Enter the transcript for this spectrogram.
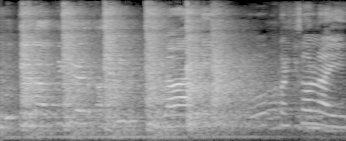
ਉੱਤੇ ਲਾਤੀ ਗੇੜ ਕੱਤੀ ਲਾਲੀ ਉਹ ਪਰਸੋਂ ਲਾਈ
